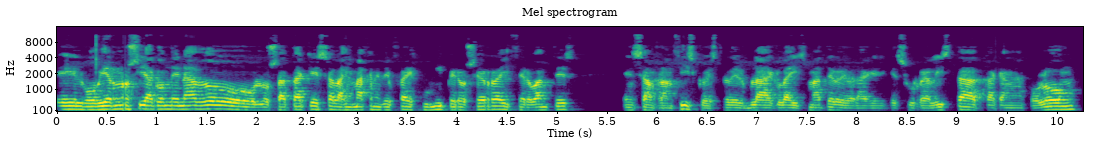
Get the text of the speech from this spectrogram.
El gobierno sí ha condenado los ataques a las imágenes de Fray Junípero Serra y Cervantes en San Francisco. Este del Black Lives Matter, de verdad que, que es surrealista. Atacan a Colón,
